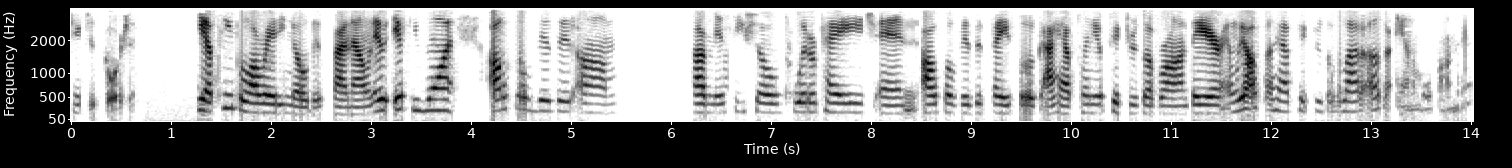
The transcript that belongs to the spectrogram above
she's just gorgeous. Yeah, people already know this by now. And if, if you want, also visit um, our Missy Show Twitter page and also visit Facebook. I have plenty of pictures of her on there, and we also have pictures of a lot of other animals on there.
